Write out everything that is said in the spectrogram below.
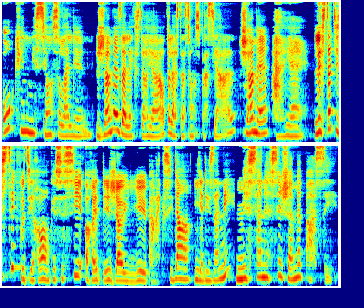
aucune mission sur la Lune, jamais à l'extérieur de la station spatiale, jamais rien? Les statistiques vous diront que ceci aurait déjà eu lieu par accident il y a des années, mais ça ne s'est jamais passé.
